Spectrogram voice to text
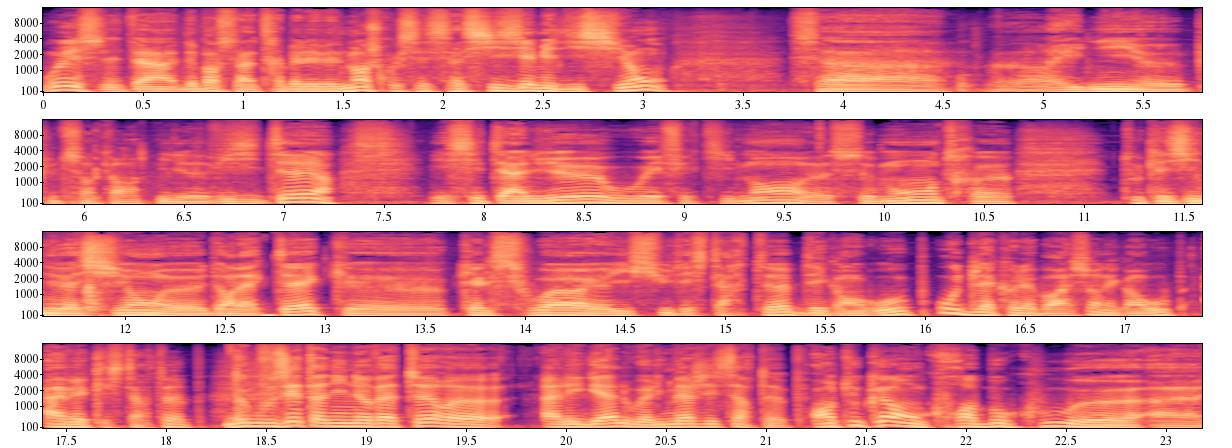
Oui, c'est un, d'abord c'est un très bel événement. Je crois que c'est sa sixième édition. Ça euh, réunit euh, plus de 140 000 visiteurs et c'est un lieu où effectivement se montrent toutes les innovations dans la tech, qu'elles soient issues des startups, des grands groupes ou de la collaboration des grands groupes avec les startups. Donc vous êtes un innovateur à l'égal ou à l'image des startups? En tout cas, on croit beaucoup à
